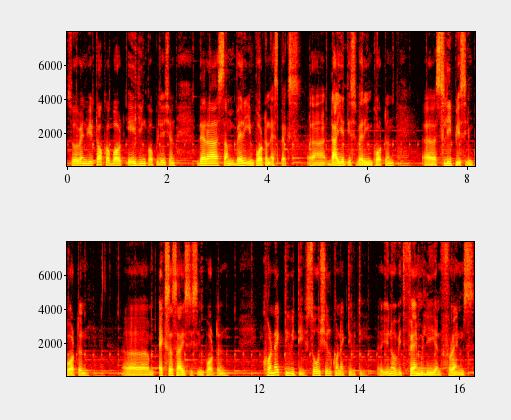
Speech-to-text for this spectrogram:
So when we talk about aging population, there are some very important aspects. Uh, diet is very important, uh, sleep is important, um, exercise is important, connectivity, social connectivity, uh, you know, with family and friends.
